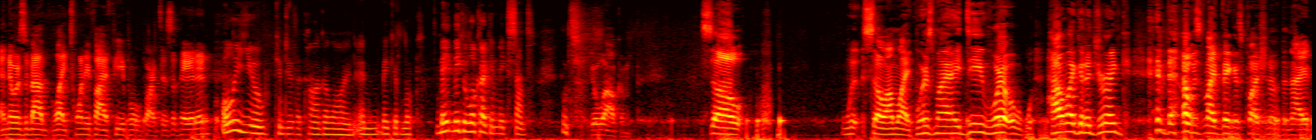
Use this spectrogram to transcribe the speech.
and there was about like twenty five people who participated. Only you can do the conga line and make it look make, make it look like it makes sense. You're welcome. So, so I'm like, "Where's my ID? Where? How am I gonna drink?" that was my biggest question of the night.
